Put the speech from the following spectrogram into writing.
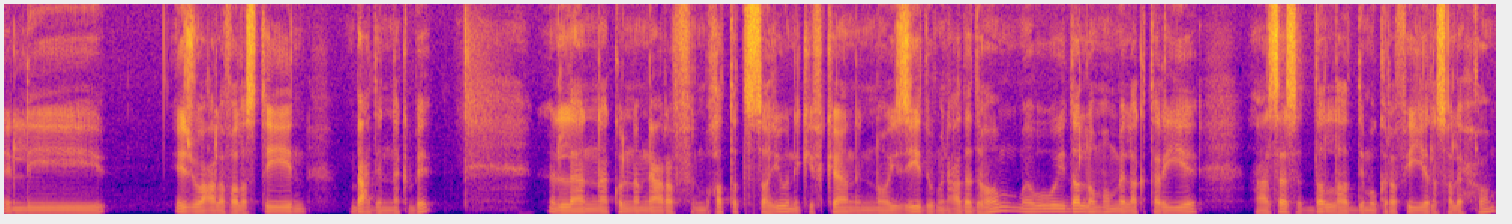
اللي إجوا على فلسطين بعد النكبة لأن كلنا بنعرف المخطط الصهيوني كيف كان إنه يزيدوا من عددهم ويضلهم هم الأكترية على أساس تضلها الديموغرافية لصالحهم.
